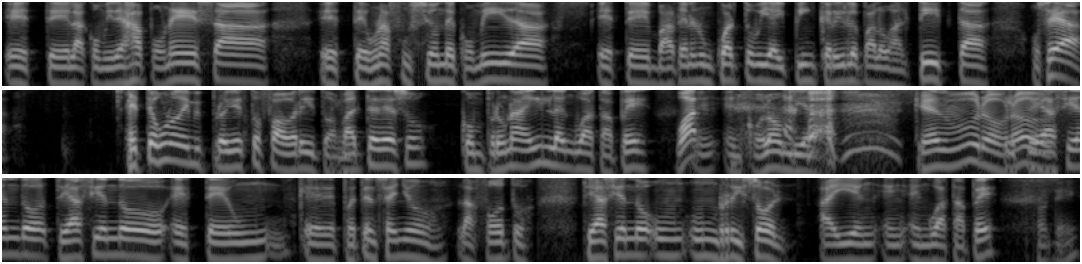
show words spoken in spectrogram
este, la comida es japonesa, este, una fusión de comida, este, va a tener un cuarto VIP increíble para los artistas. O sea, este es uno de mis proyectos favoritos. Aparte de eso, compré una isla en Guatapé, en, en, Colombia. Qué duro, bro. Estoy haciendo, estoy haciendo este un, que después te enseño la foto. Estoy haciendo un, un resort ahí en, en, en Guatapé. Okay.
